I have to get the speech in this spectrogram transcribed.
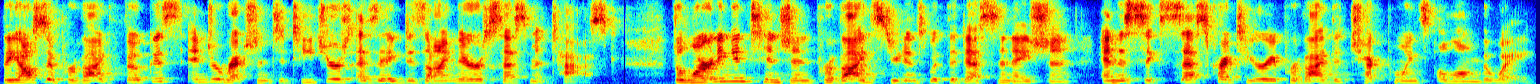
They also provide focus and direction to teachers as they design their assessment task. The learning intention provides students with the destination and the success criteria provide the checkpoints along the way.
